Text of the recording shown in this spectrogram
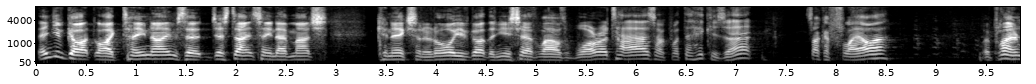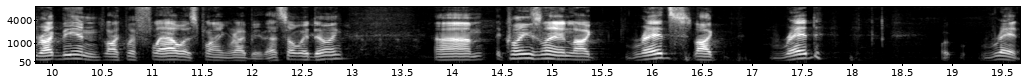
then you've got like team names that just don't seem to have much connection at all. You've got the New South Wales Waratahs. Like, what the heck is that? It's like a flower. We're playing rugby and like we're flowers playing rugby. That's what we're doing. Um, Queensland, like Reds, like red. Red.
